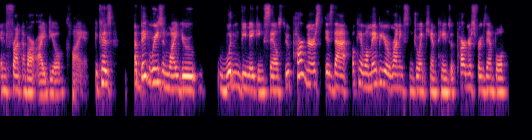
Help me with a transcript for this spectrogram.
in front of our ideal client. Because a big reason why you wouldn't be making sales through partners is that, okay, well, maybe you're running some joint campaigns with partners, for example,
